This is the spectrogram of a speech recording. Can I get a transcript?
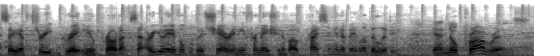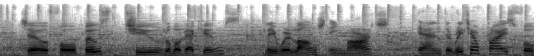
So you have three great new products. Are you able to share any information about pricing and availability? Yeah, no problems. So for both two robo vacuums, they were launched in March and the retail price for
